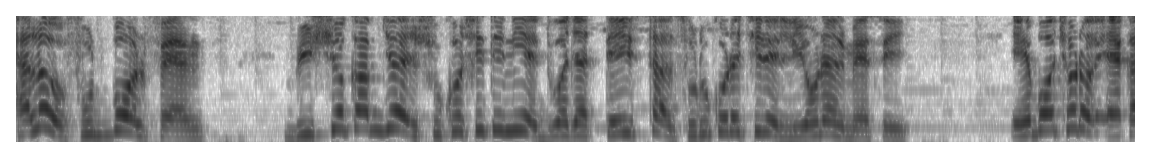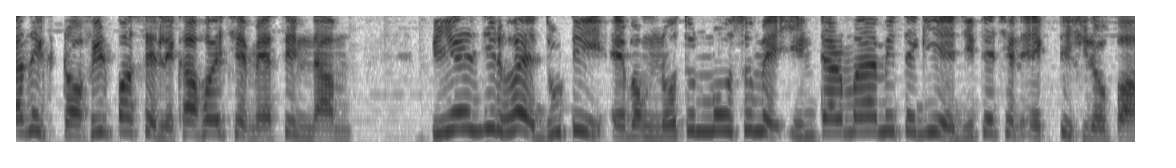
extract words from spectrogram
হ্যালো ফুটবল ফ্যান্স। বিশ্বকাপ জয়ের সুখস্মৃতি নিয়ে দু হাজার তেইশ সাল শুরু করেছিলেন লিওনেল মেসি। এবছরও একাধিক ট্রফির পাশে লেখা হয়েছে মেসির নাম। পিএসজির হয়ে দুটি এবং নতুন মৌসুমে ইন্টার মায়ামিতে গিয়ে জিতেছেন একটি শিরোপা।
